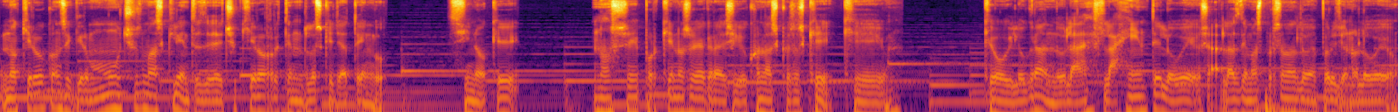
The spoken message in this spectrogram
no quiero conseguir muchos más clientes, de hecho quiero retener los que ya tengo, sino que no sé por qué no soy agradecido con las cosas que, que, voy logrando. La, la gente lo ve, o sea, las demás personas lo ven, pero yo no lo veo.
